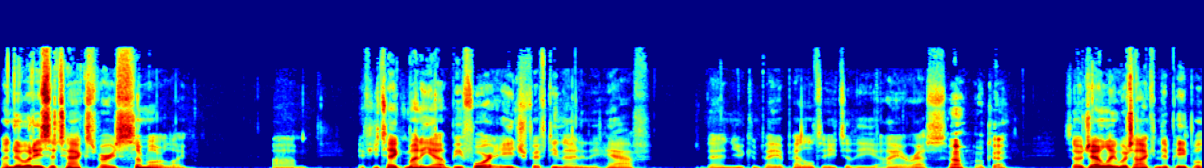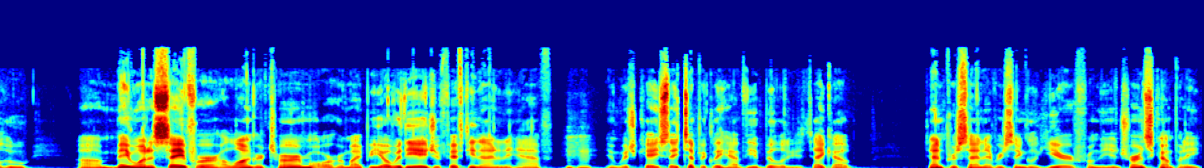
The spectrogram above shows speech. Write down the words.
Annuities are taxed very similarly. Um, if you take money out before age 59 and a half, then you can pay a penalty to the IRS. Oh, okay. So generally, we're talking to people who um, may want to save for a longer term or who might be over the age of 59 and a half, hmm in which case they typically have the ability to take out 10% every single year from the insurance company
